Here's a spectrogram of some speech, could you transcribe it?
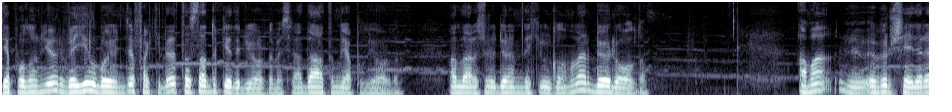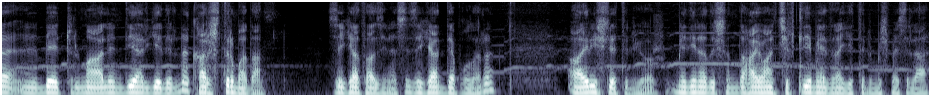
depolanıyor ve yıl boyunca fakirlere tasadduk ediliyordu mesela, dağıtım yapılıyordu. Allah Resulü dönemindeki uygulamalar böyle oldu. Ama e, öbür şeylere e, Beytül Mal'in diğer gelirine karıştırmadan zekat hazinesi, zekat depoları ayrı işletiliyor. Medine dışında hayvan çiftliği meydana getirilmiş mesela.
